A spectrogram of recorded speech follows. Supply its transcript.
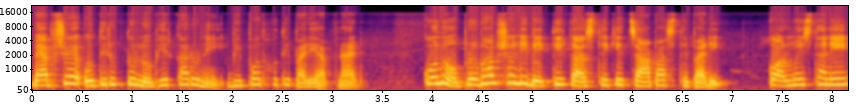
ব্যবসায় অতিরিক্ত লোভের কারণে বিপদ হতে পারে আপনার। কোনো প্রভাবশালী ব্যক্তির কাছ থেকে চাপ আসতে পারে। কর্মস্থানে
